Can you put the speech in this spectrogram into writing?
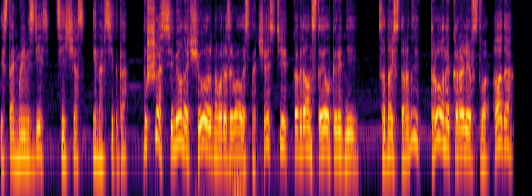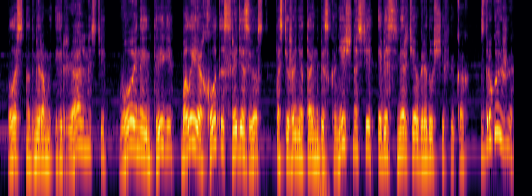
и стань моим здесь, сейчас и навсегда». Душа Семена Черного разрывалась на части, когда он стоял перед ней. С одной стороны, троны королевства ада, власть над миром и реальности, войны, интриги, балы и охоты среди звезд, постижение тайн бесконечности и бессмертия в грядущих веках. С другой же,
